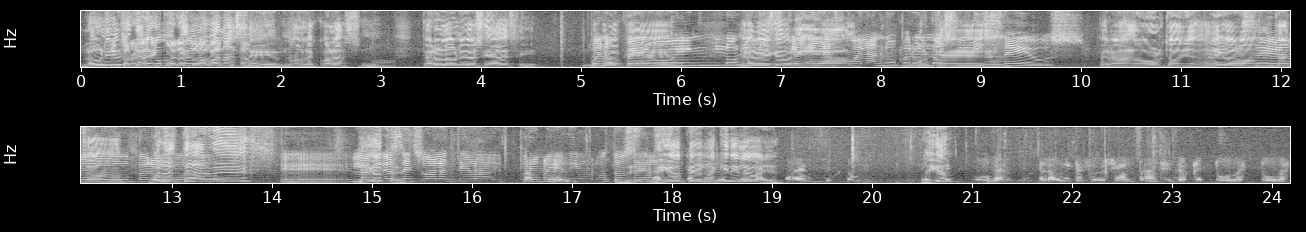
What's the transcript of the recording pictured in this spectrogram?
los universitarios como quieran lo van a no hacer. No, las escuelas no. Pero en las universidades sí. Bueno, que- pero en los yo creo que lice- en, en la escuela no, pero en los liceos. Pero adultos ya, El digo los muchachos. Buenas tardes. eh, la vida usted. sexual activa y promedia a los 12 Di- años. Diga usted, Maquini le oye. Diga. Todas. La única solución al tránsito es que todas, todas,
